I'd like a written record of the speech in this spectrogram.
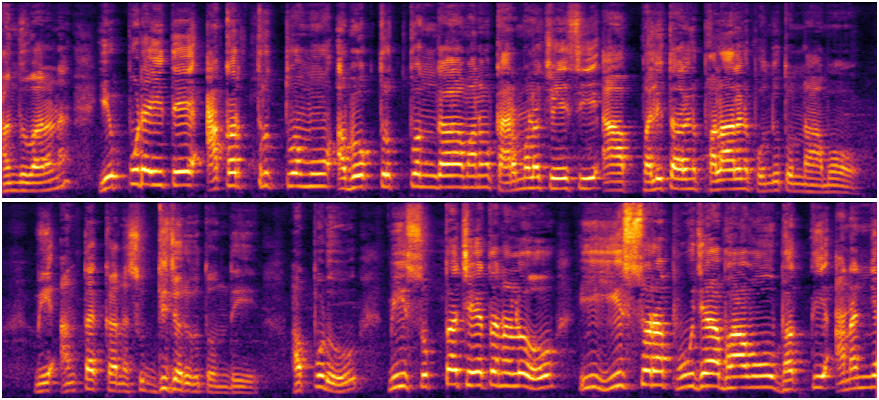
అందువలన ఎప్పుడైతే అకర్తృత్వము అభోక్తృత్వంగా మనం కర్మలు చేసి ఆ ఫలితాలను ఫలాలను పొందుతున్నామో మీ అంతఃకరణ శుద్ధి జరుగుతుంది. అప్పుడు మీ సుప్త చేతనలో ఈ ఈశ్వర పూజాభావం భక్తి అనన్య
